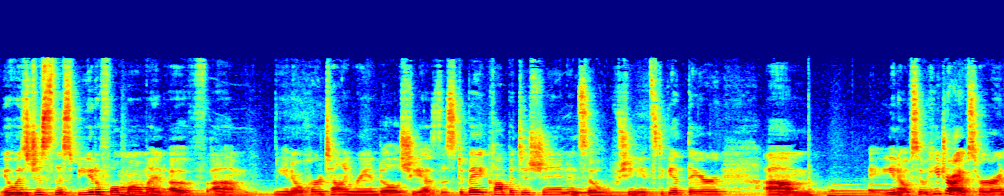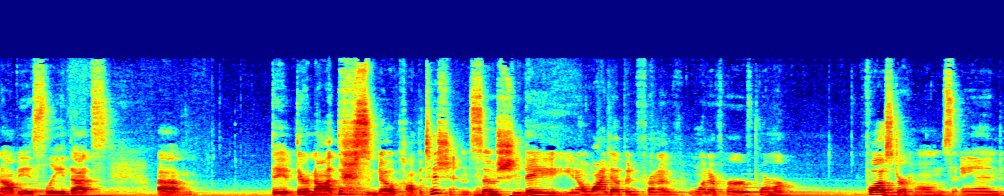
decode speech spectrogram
it was just this beautiful moment of, um, you know, her telling Randall she has this debate competition and so she needs to get there. Um, you know, so he drives her, and obviously that's. Um, they, they're not there's no competition so mm-hmm. she they you know wind up in front of one of her former foster homes and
